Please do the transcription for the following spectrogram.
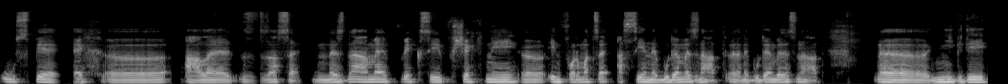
úspěch, ale zase neznáme jak si všechny informace, asi je nebudeme znát, nebudeme znát nikdy,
